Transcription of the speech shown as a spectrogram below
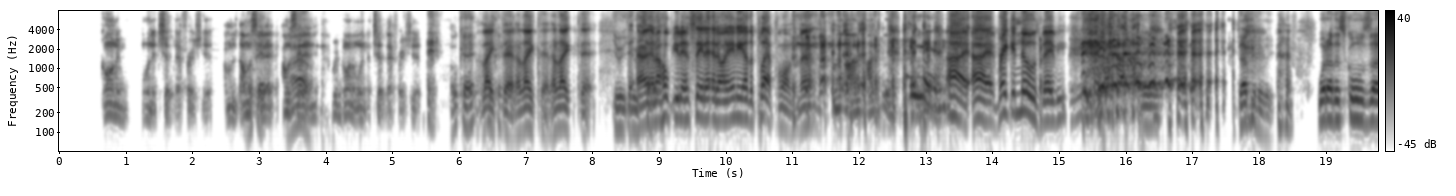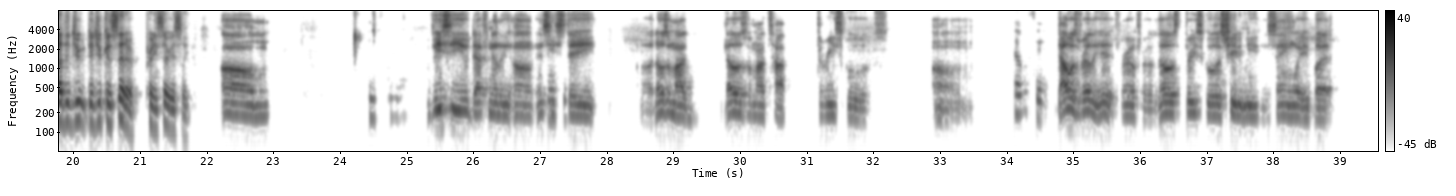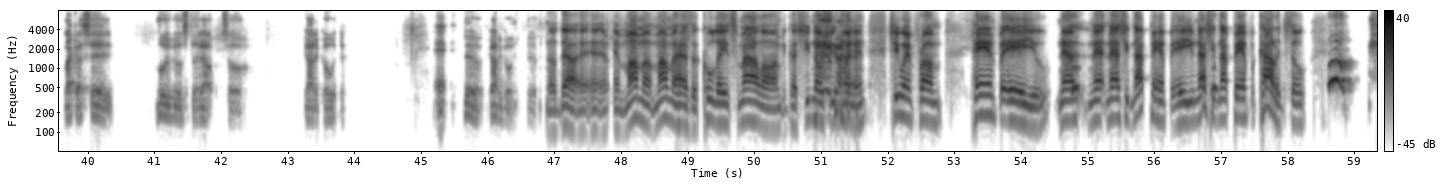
going to win a chip that first year. I'm, I'm gonna say that. I'm gonna Wow. say that we're going to win the chip that first year. Okay. I like okay. that. I like that. I like that. You, you And I, and I hope you didn't say that on any other platforms, man. No, I, I did. all right, all right. Breaking news, baby. definitely. What other schools uh, did you did you consider pretty seriously? um, VCU definitely. Um, NC State. Uh, those are my those were my top three schools. Um, That was it. that was really it for real. For real. those three schools treated me the same way, but like I said, Louisville stood out. So got to go with it. Eh. Yeah, got to go with it. No doubt. And, and, and Mama, Mama has a Kool-Aid smile on because she knows she's winning. she went from paying for AU Now, now, now she's not paying for AU. Now she's not paying for college. So, Woo!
